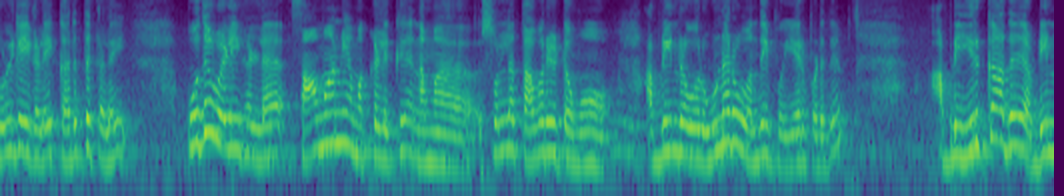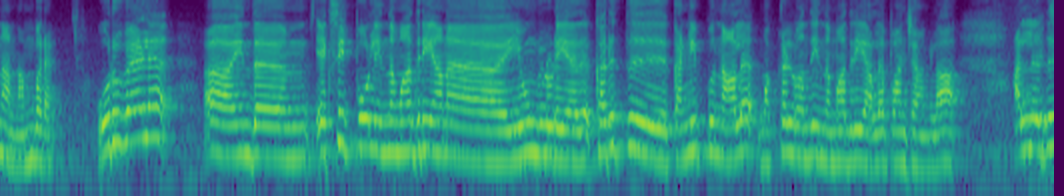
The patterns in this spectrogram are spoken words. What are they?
கொள்கைகளை கருத்துக்களை பொது வழிகளில் சாமானிய மக்களுக்கு நம்ம சொல்ல தவறிட்டோமோ அப்படின்ற ஒரு உணர்வு வந்து இப்போ ஏற்படுது. அப்படி இருக்காது அப்படின்னு நான் நம்புகிறேன் ஒருவேளை இந்த எக்ஸிட் போல் இந்த மாதிரியான இவங்களுடைய கருத்து கணிப்புனால மக்கள் வந்து இந்த மாதிரி அலப்பாஞ்சாங்களா அல்லது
